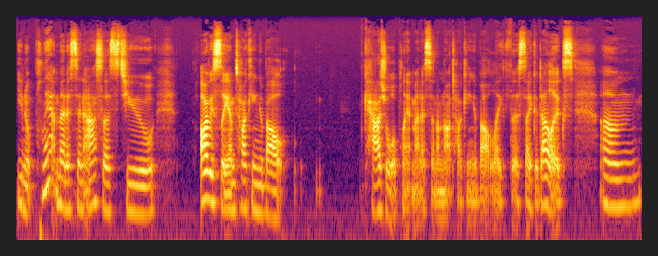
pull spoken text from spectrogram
you know, plant medicine asks us to obviously I'm talking about casual plant medicine. I'm not talking about like the psychedelics. Um,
